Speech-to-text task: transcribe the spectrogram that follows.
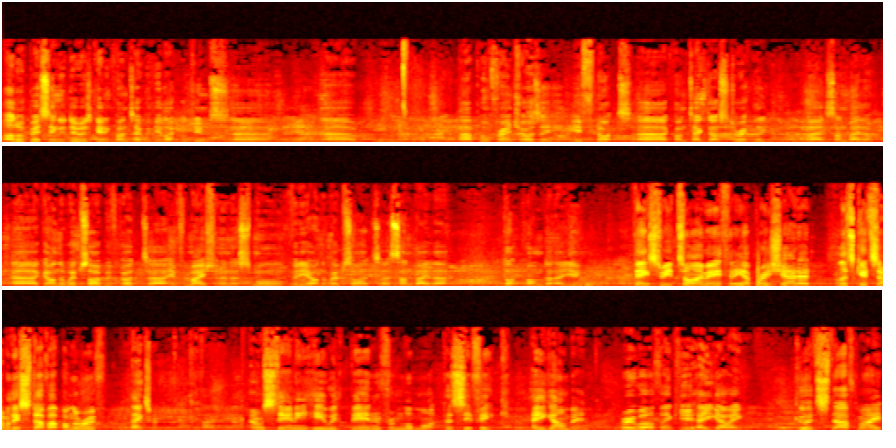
Oh, look, best thing to do is get in contact with your local Jim's, uh, pool franchisee. If not, uh, contact us directly uh, at Sunbather. Uh, go on the website. We've got uh, information and a small video on the website, so sunbather.com.au. Thanks for your time, Anthony. I appreciate it. Let's get some of this stuff up on the roof. Thanks, Rick. I'm standing here with Ben from LaMotte Pacific. How you going, Ben? Very well, thank you. How you going? Good stuff, mate.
